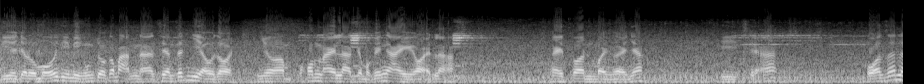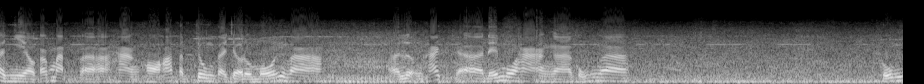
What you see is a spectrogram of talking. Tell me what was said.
Thì chợ đầu mối thì mình cũng cho các bạn à, xem rất nhiều rồi. Nhưng hôm nay là một cái ngày gọi là ngày tuần mọi người nhé. Thì sẽ có rất là nhiều các mặt à, hàng hóa tập trung tại chợ đầu mối và à, lượng khách à, đến mua hàng cũng cũng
